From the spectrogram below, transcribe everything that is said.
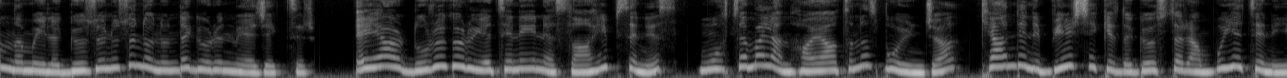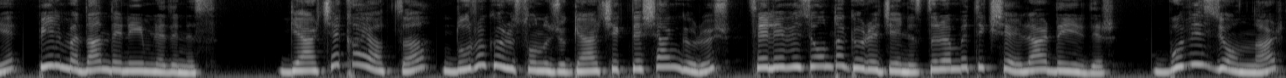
anlamıyla gözünüzün önünde görünmeyecektir. Eğer duru görü yeteneğine sahipseniz muhtemelen hayatınız boyunca kendini bir şekilde gösteren bu yeteneği bilmeden deneyimlediniz. Gerçek hayatta duru görü sonucu gerçekleşen görüş televizyonda göreceğiniz dramatik şeyler değildir. Bu vizyonlar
